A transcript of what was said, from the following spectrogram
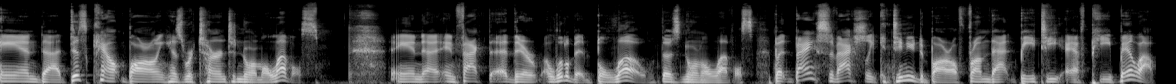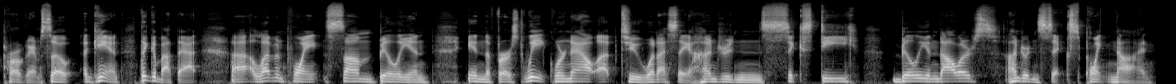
and uh, discount borrowing has returned to normal levels. And uh, in fact, uh, they're a little bit below those normal levels. But banks have actually continued to borrow from that BTFP bailout program. So again, think about that: uh, 11 point some billion in the first week. We're now up to what I say 160 billion dollars 106.9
